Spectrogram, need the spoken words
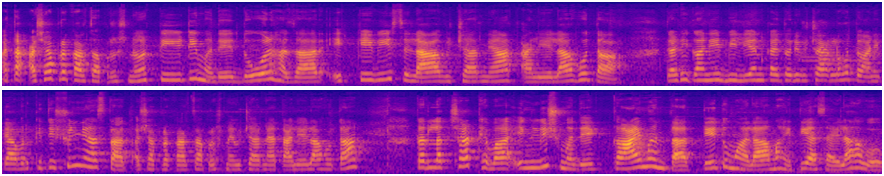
आता अशा प्रकारचा प्रश्न टी ई टीमध्ये दोन हजार एकवीसला विचारण्यात आलेला होता. त्या ठिकाणी बिलियन काहीतरी विचारलं होतं आणि त्यावर किती शून्य असतात अशा प्रकारचा प्रश्न विचारण्यात आलेला होता. तर लक्षात ठेवा इंग्लिशमध्ये काय म्हणतात ते तुम्हाला माहिती असायला हवं.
